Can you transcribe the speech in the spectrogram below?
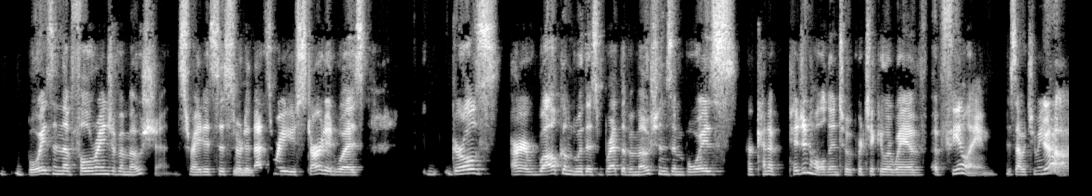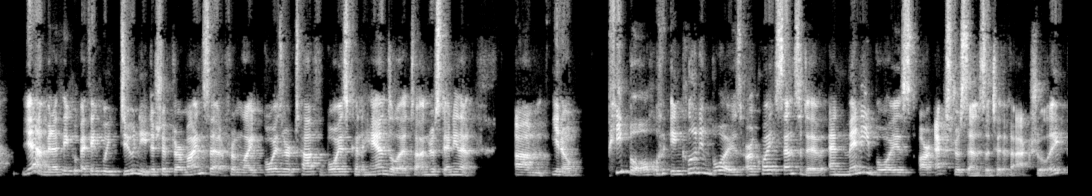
boys in the full range of emotions. Right? It's just sort mm-hmm. of that's where you started was girls are welcomed with this breadth of emotions and boys are kind of pigeonholed into a particular way of, of feeling. Is that what you mean? Yeah. Yeah. I mean, I think, I think we do need to shift our mindset from like boys are tough, boys can handle it to understanding that, um, you know, people, including boys, are quite sensitive, and many boys are extra sensitive, actually.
